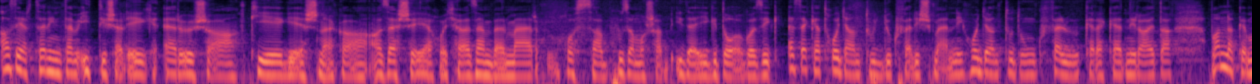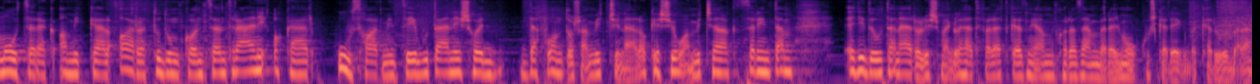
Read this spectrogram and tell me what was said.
Azért szerintem itt is elég erős a kiégésnek a, az esélye, hogyha az ember már hosszabb, huzamosabb ideig dolgozik. Ezeket hogyan tudjuk felismerni, hogyan tudunk felülkerekedni rajta? Vannak-e módszerek, amikkel arra tudunk koncentrálni, akár 20-30 év után is, hogy de fontos, amit csinálok, és jó, amit csinálok. Szerintem egy idő után erről is meg lehet feledkezni, amikor az ember egy mókuskerékbe kerül bele.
